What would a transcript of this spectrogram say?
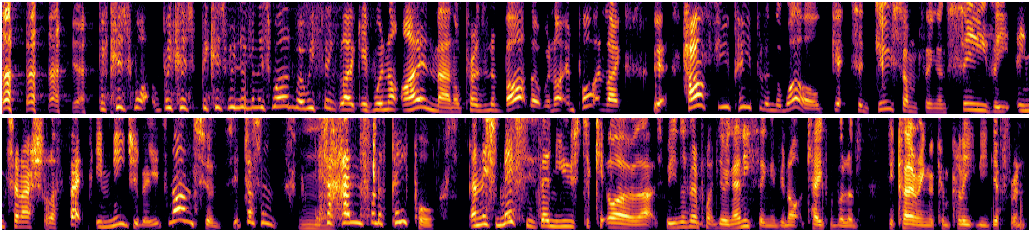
yeah. because what because because we live in this world where we think like if we're not Iron Man or President Bartlet, we're not important. Like how few people in the world get to do something and see the international effect immediately? It's nonsense. It doesn't. It's a Mm. handful of people, and this myth is then used to. ki- Oh, that's there's no point doing anything if you're not capable of declaring a completely different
